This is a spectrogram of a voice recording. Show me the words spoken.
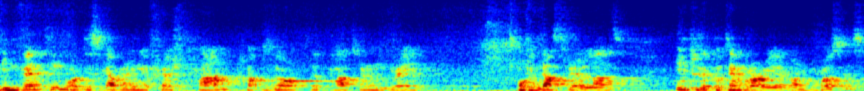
inventing or discovering a fresh plan to absorb the pattern and grain of industrial lands into the contemporary urban process,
